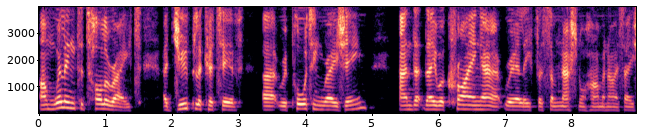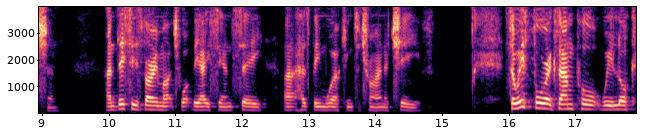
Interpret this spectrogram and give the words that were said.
unwilling to tolerate a duplicative uh, reporting regime and that they were crying out really for some national harmonization. And this is very much what the ACNC uh, has been working to try and achieve. So if, for example, we look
